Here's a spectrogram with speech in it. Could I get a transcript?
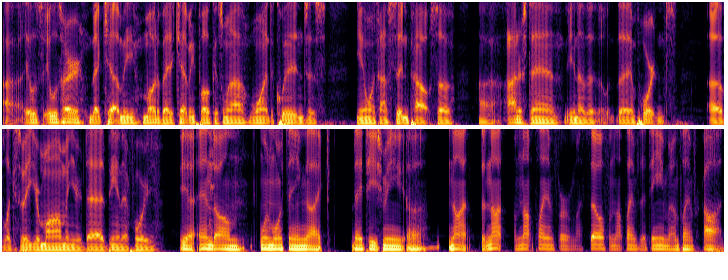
Uh, it was it was her that kept me motivated, kept me focused when I wanted to quit and just you know want to kind of sit and pout. So uh, I understand, you know, the the importance of like you said, your mom and your dad being there for you. Yeah, and um, one more thing, like they teach me, uh, not not I'm not playing for myself. I'm not playing for the team, but I'm playing for God,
